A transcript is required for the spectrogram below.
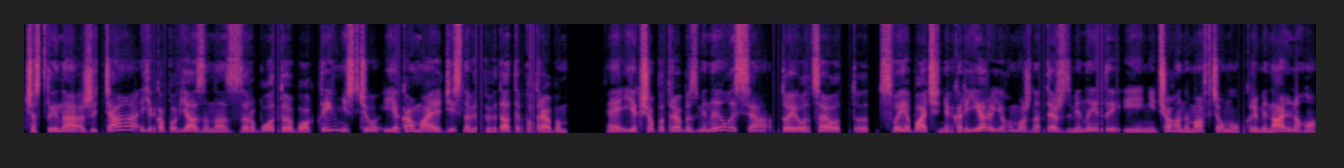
частина життя, яка пов'язана з роботою або активністю, і яка має дійсно відповідати потребам. Е, І якщо потреби змінилися, то і оце от е, своє бачення кар'єри його можна теж змінити, і нічого нема в цьому кримінального.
